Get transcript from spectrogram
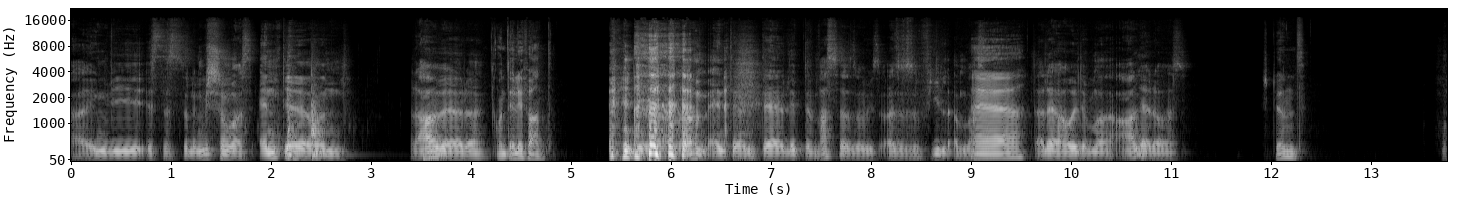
Ja, irgendwie ist das so eine Mischung aus Ente und Rabe, oder? Und Elefant. ja, am Ente und der lebt im Wasser sowieso. Also so viel am Wasser. Ja, Da der holt immer Aale raus. stimmt.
